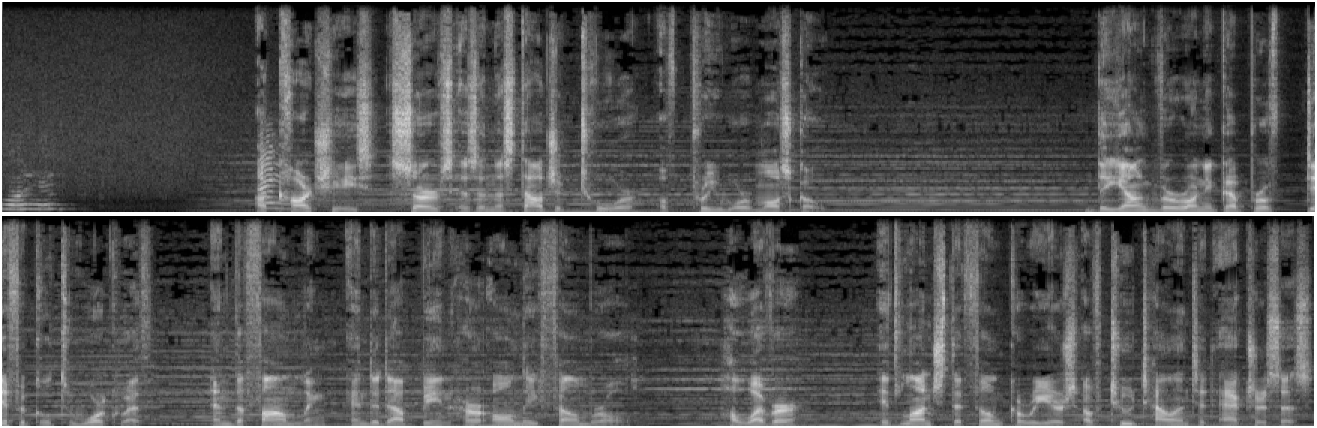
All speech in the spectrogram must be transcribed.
может. A car chase serves as a nostalgic tour of pre-war Moscow. The young Veronica proved difficult to work with, and The Foundling ended up being her only film role. However, it launched the film careers of two talented actresses,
